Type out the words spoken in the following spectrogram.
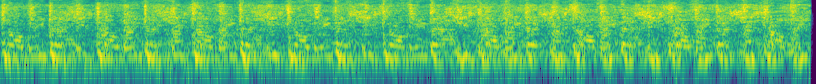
throw, we know she throwing the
